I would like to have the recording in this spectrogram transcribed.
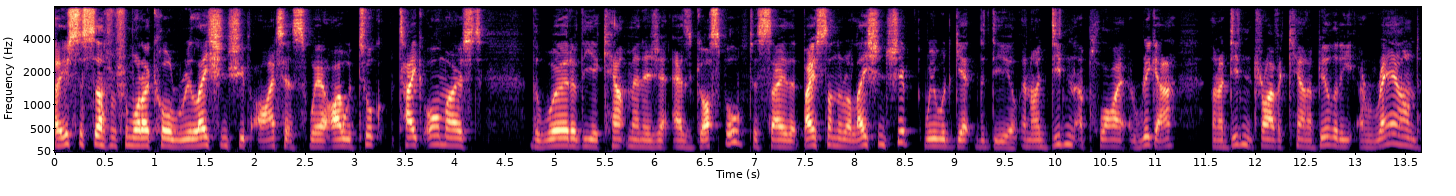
I used to suffer from what I call relationship itis, where I would took, take almost the word of the account manager as gospel to say that based on the relationship, we would get the deal. And I didn't apply rigor and I didn't drive accountability around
